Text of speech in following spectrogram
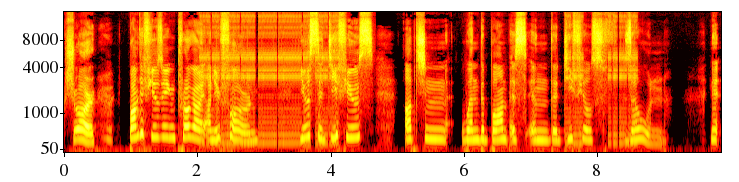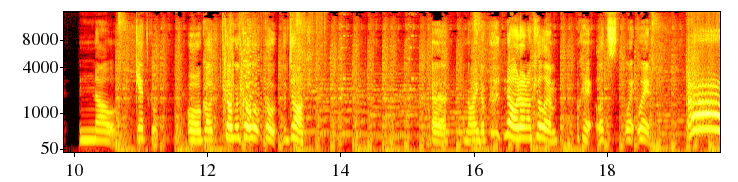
Sure. Bomb defusing program on your phone. Use the defuse option when the bomb is in the defuse zone. N no. Get go. Oh, go, go, go, go, go, go. The dog. Uh, annoying dog. No, no, don't kill him. Okay, let's, wait, wait. Ah!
